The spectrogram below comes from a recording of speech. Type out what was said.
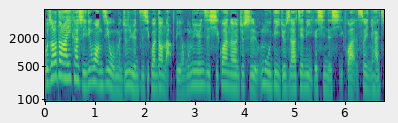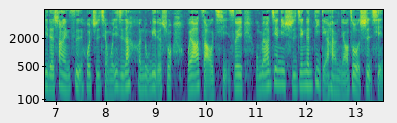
我知道大家一开始一定忘记我们就是原子习惯到哪边。我们原子习惯呢，就是目的就是要建立一个新的习惯。所以你还记得上一次或之前，我一直在很努力的说我要早起，所以我们要建立时间跟地点，还有你要做的事情。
